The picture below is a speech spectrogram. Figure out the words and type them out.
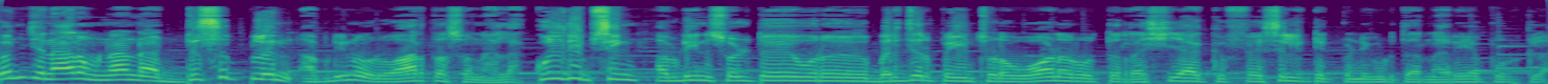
கொஞ்ச நேரம் நான் டிசிப்ளின் அப்படின்னு ஒரு வார்த்தை சொன்னேன்ல. குல்தீப் சிங் அப்படின்னு சொல்லிட்டு ஒரு பர்ஜர் பெயிண்ட்ஸோட ஓனர் ஒருத்தர் ரஷ்யாவுக்கு ஃபெசிலிட்டேட் பண்ணி கொடுத்தாரு நிறைய பொருட்கள்.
